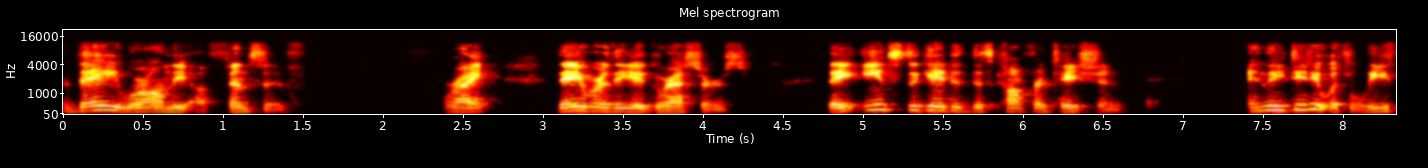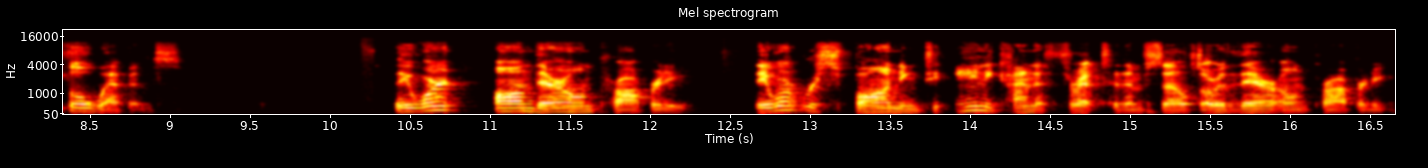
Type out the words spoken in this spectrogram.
They were on the offensive, right? They were the aggressors. They instigated this confrontation and they did it with lethal weapons. They weren't on their own property. They weren't responding to any kind of threat to themselves or their own property.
